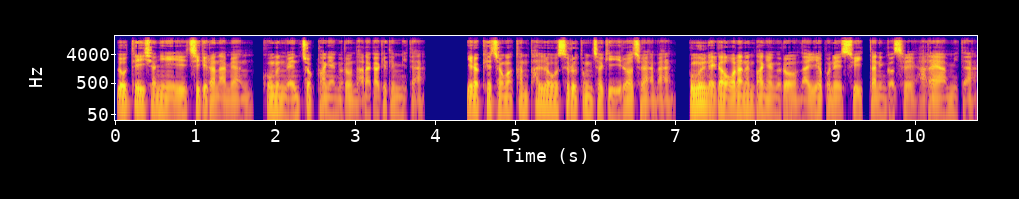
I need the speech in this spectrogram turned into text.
로테이션이 일찍 일어나면 공은 왼쪽 방향으로 날아가게 됩니다. 이렇게 정확한 팔로우 스루 동작이 이루어져야만 공을 내가 원하는 방향으로 날려보낼 수 있다는 것을 알아야 합니다.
